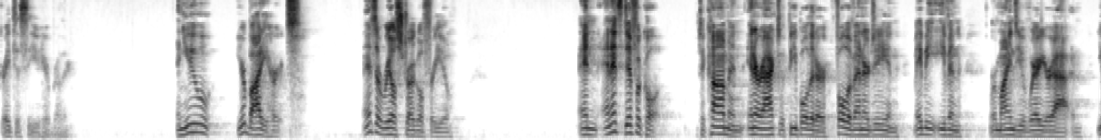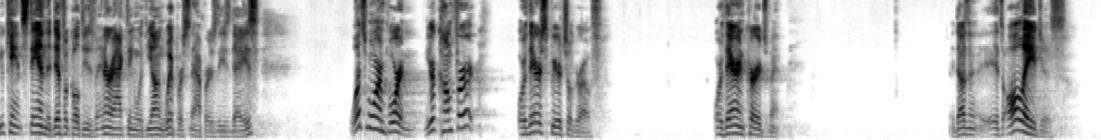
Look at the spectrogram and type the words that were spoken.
great to see you here, brother. And you, your body hurts. And it's a real struggle for you. And, and it's difficult to come and interact with people that are full of energy and maybe even reminds you of where you're at. And you can't stand the difficulties of interacting with young whippersnappers these days. What's more important, your comfort or their spiritual growth? Or their encouragement? It doesn't, it's all ages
